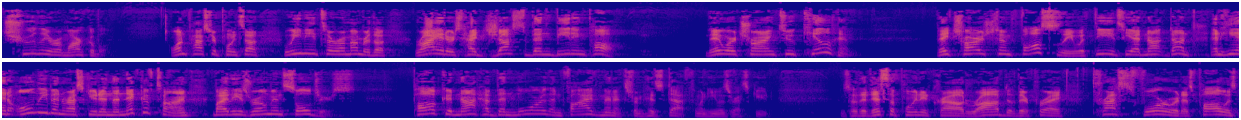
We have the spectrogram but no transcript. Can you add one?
truly remarkable. One pastor points out we need to remember the rioters had just been beating Paul. They were trying to kill him. They charged him falsely with deeds he had not done, and he had only been rescued in the nick of time by these Roman soldiers. Paul could not have been more than five minutes from his death when he was rescued. And so the disappointed crowd, robbed of their prey, pressed forward as Paul was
